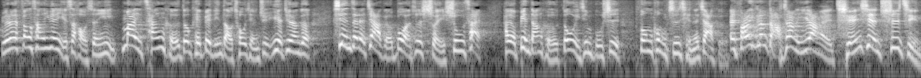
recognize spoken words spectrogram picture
原来方舱医院也是好生意，卖餐盒都可以被领导抽钱去，因为就像个现在的价格，不管是水、蔬菜，还有便当盒，都已经不是风控之前的价格。哎，防疫跟打仗一样，哎，前线吃紧，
